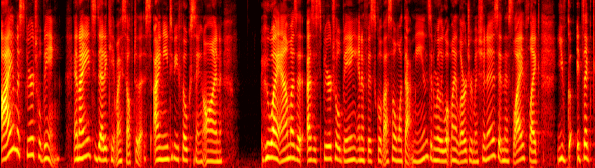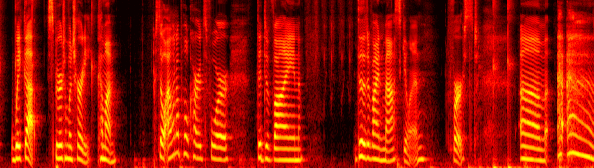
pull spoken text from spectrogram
I am a spiritual being and I need to dedicate myself to this. I need to be focusing on who I am as a as a spiritual being in a physical vessel and what that means and really what my larger mission is in this life. Like you've it's like wake up, spiritual maturity. Come on. So I want to pull cards for the divine the divine masculine first. Um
